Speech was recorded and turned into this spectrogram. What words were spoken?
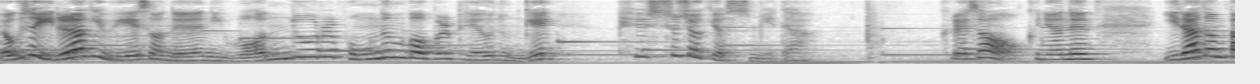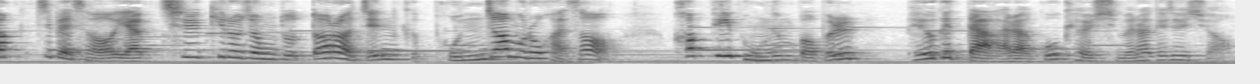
여기서 일을 하기 위해서는 이 원두를 볶는 법을 배우는 게 필수적이었습니다. 그래서 그녀는 일하던 빵집에서 약 7km 정도 떨어진 그 본점으로 가서 커피 볶는 법을 배우겠다라고 결심을 하게 되죠.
